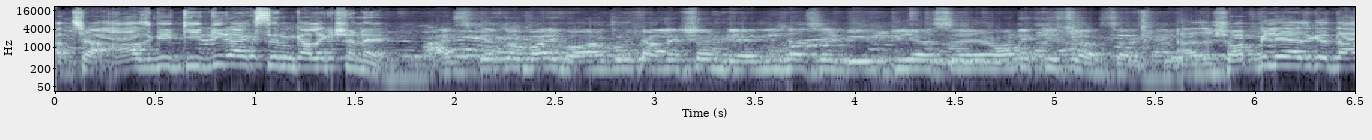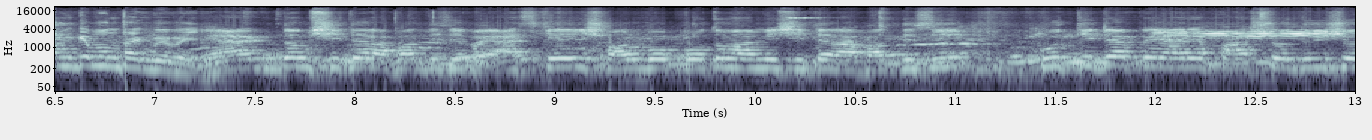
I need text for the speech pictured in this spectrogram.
আচ্ছা আজকে কি কি রাখছেন কালেকশনে আজকে তো ভাই ভরপুর কালেকশন ডেনিস আছে বিউটি আছে অনেক কিছু আছে আচ্ছা সব মিলিয়ে আজকে দাম কেমন থাকবে ভাই? একদম শীতের আফার দিছে ভাই। আজকেই সর্বপ্রথম আমি শীতের আফার দিছি। প্রতিটা পেয়ারে পাঁচশো দুইশো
